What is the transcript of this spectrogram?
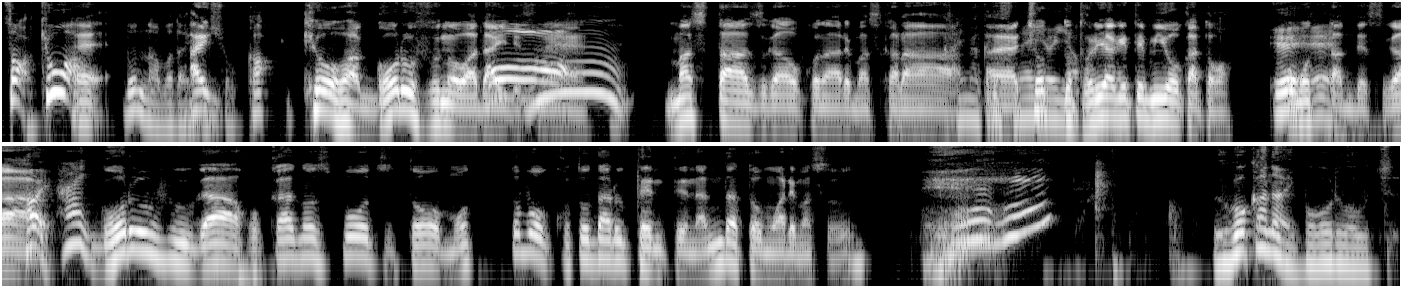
さあ今日はええ。どんな話題でしょうか、今日はゴルフの話題ですね。うん。マスターズが行われますから、ねえーちょっと取り上げてみようかと思ったんですが、はい。はい。ゴルフが他のスポーツと最も異なる点って何だと思われます？え動かないボールを打つ。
